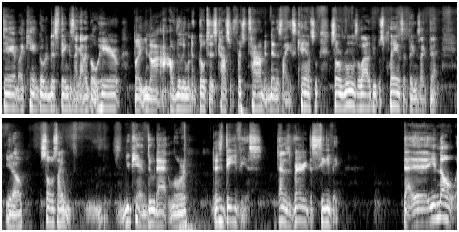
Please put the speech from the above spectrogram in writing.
damn, I can't go to this thing because I gotta go here. But you know, I, I really want to go to this concert first time, and then it's like it's canceled. So it ruins a lot of people's plans and things like that. You know, so it's like you can't do that, Lauryn. It's devious. That is very deceiving. That uh, you know,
